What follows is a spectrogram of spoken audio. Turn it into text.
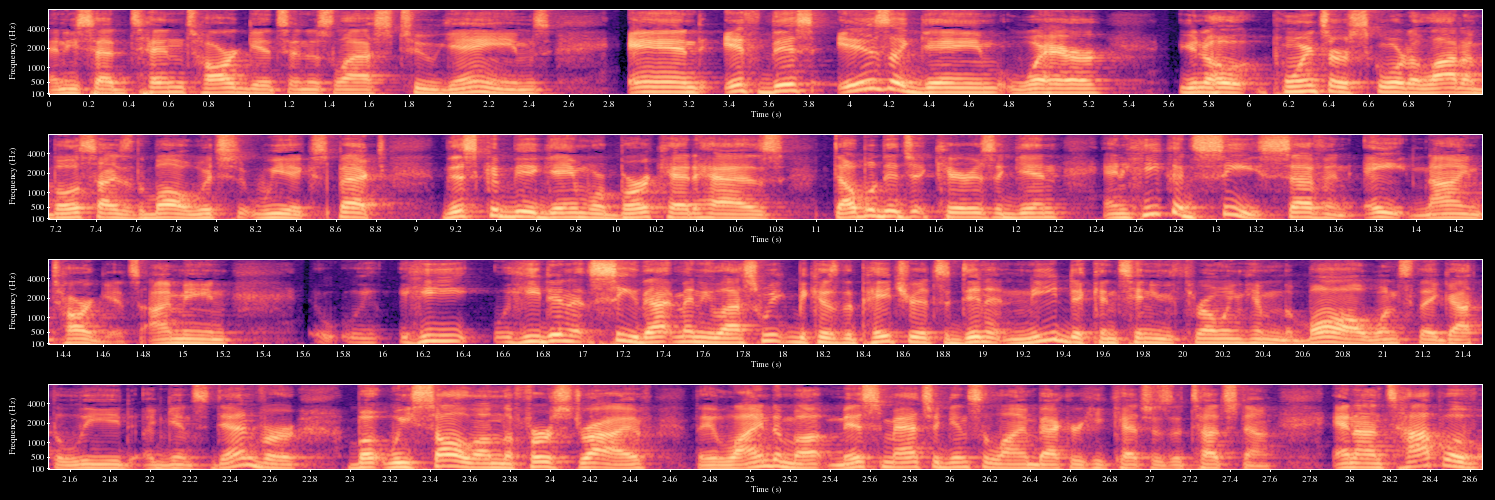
and he's had 10 targets in his last two games. And if this is a game where you know points are scored a lot on both sides of the ball, which we expect, this could be a game where Burkhead has double-digit carries again, and he could see seven, eight, nine targets. I mean he he didn't see that many last week because the Patriots didn't need to continue throwing him the ball once they got the lead against Denver. But we saw on the first drive they lined him up, mismatch against the linebacker, he catches a touchdown. And on top of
